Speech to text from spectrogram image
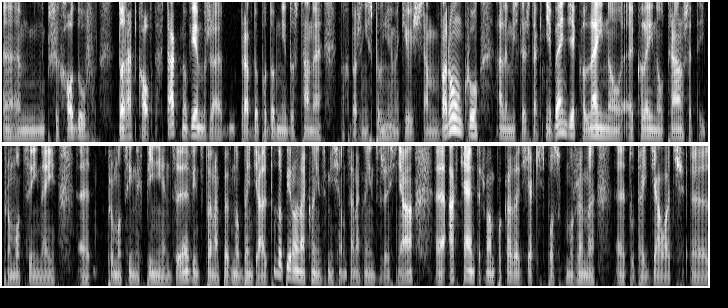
em, przychodów dodatkowych, tak? No wiem, że prawdopodobnie dostanę, no chyba, że nie spełniłem jakiegoś tam warunku, ale myślę, że tak nie będzie, kolejną, kolejną transzę tej promocyjnej, promocyjnych pieniędzy, więc to na pewno będzie, ale to dopiero na koniec miesiąca, na koniec września. A chciałem też Wam pokazać, w jaki sposób możemy e, tutaj działać e,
